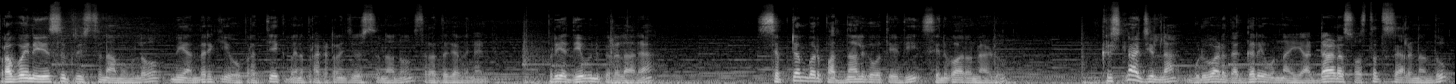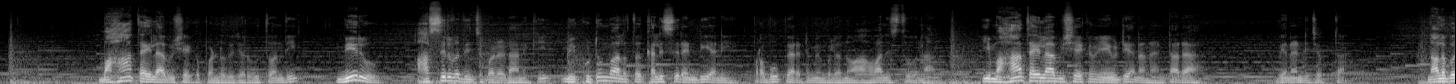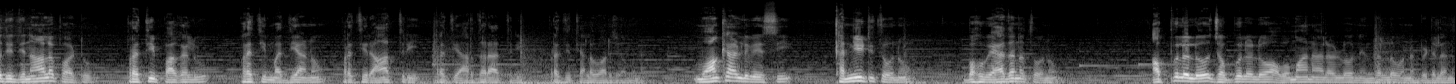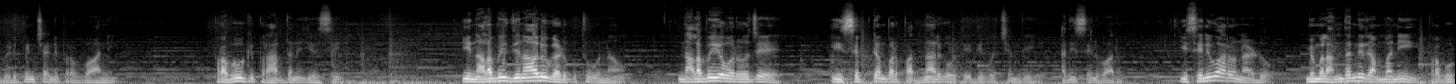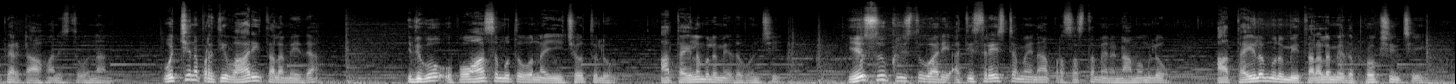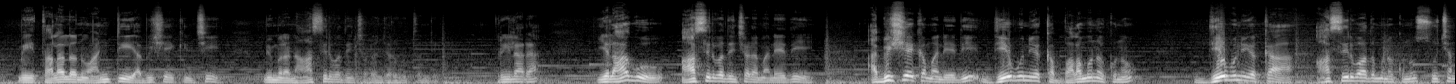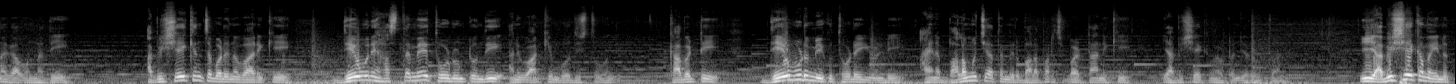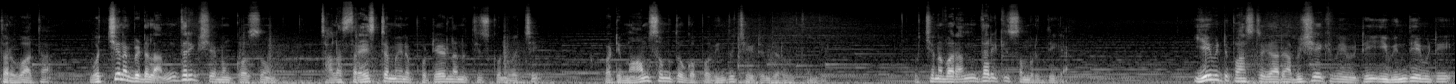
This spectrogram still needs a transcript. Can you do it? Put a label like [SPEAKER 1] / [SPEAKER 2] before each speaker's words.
[SPEAKER 1] ప్రభు అయిన యేసుక్రీస్తు నామంలో మీ అందరికీ ఓ ప్రత్యేకమైన ప్రకటన చేస్తున్నాను. శ్రద్ధగా వినండి. ప్రియ దేవుని పిల్లలారా సెప్టెంబర్ పద్నాలుగవ తేదీ శనివారం నాడు కృష్ణా జిల్లా గుడివాడ దగ్గరే ఉన్న ఈ అడ్డాడ స్వస్థతశాల నందు మహాతైలాభిషేక పండుగ జరుగుతోంది. మీరు ఆశీర్వదించబడడానికి మీ కుటుంబాలతో కలిసి రండి అని ప్రభు పేరట మిమ్మలను ఆహ్వానిస్తూ ఉన్నాను. ఈ మహాతైలాభిషేకం ఏమిటి అని అంటారా? వినండి చెప్తా. నలభై దినాల పాటు ప్రతి పగలు ప్రతి మధ్యాహ్నం ప్రతి రాత్రి ప్రతి అర్ధరాత్రి ప్రతి తెల్లవారుజామున మోకాళ్ళు వేసి కన్నీటితోనూ బహువేదనతోనూ అప్పులలో జబ్బులలో అవమానాలలో నిందల్లో ఉన్న బిడ్డలను విడిపించండి ప్రభు అని ప్రభువుకి ప్రార్థన చేసి ఈ నలభై దినాలు గడుపుతూ ఉన్నాం. నలభైవ రోజే ఈ సెప్టెంబర్ పద్నాలుగవ తేదీ వచ్చింది. అది శనివారం. ఈ శనివారం నాడు మిమ్మల్ని అందరినీ రమ్మని ప్రభు పేరట ఆహ్వానిస్తూ ఉన్నాను. వచ్చిన ప్రతి వారి తల మీద ఇదిగో ఉపవాసముతో ఉన్న ఈ చేతులు ఆ తైలముల మీద ఉంచి యేసుక్రీస్తు వారి అతి శ్రేష్టమైన ప్రశస్తమైన నామంలో ఆ తైలమును మీ తలల మీద ప్రోక్షించి మీ తలలను అంటి అభిషేకించి మిమ్మల్ని ఆశీర్వదించడం జరుగుతుంది. ప్రియులారా ఇలాగూ ఆశీర్వదించడం అనేది అభిషేకం అనేది దేవుని యొక్క బలమునకును దేవుని యొక్క ఆశీర్వాదమునకును సూచనగా ఉన్నది. అభిషేకించబడిన వారికి దేవుని హస్తమే తోడుంటుంది అని వాక్యం బోధిస్తూ ఉంది. కాబట్టి దేవుడు మీకు తోడై ఉండి ఆయన బలము చేత మీరు బలపరచబడటానికి ఈ అభిషేకం ఇవ్వటం జరుగుతుంది. ఈ అభిషేకం అయిన తరువాత వచ్చిన బిడ్డలందరి క్షేమం కోసం చాలా శ్రేష్టమైన పొటేళ్ళను తీసుకొని వచ్చి వాటి మాంసముతో గొప్ప విందు చేయటం జరుగుతుంది. వచ్చిన వారందరికీ సమృద్ధిగా ఏమిటి పాస్టర్ గారు అభిషేకం ఏమిటి? ఈ విందు ఏమిటి?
